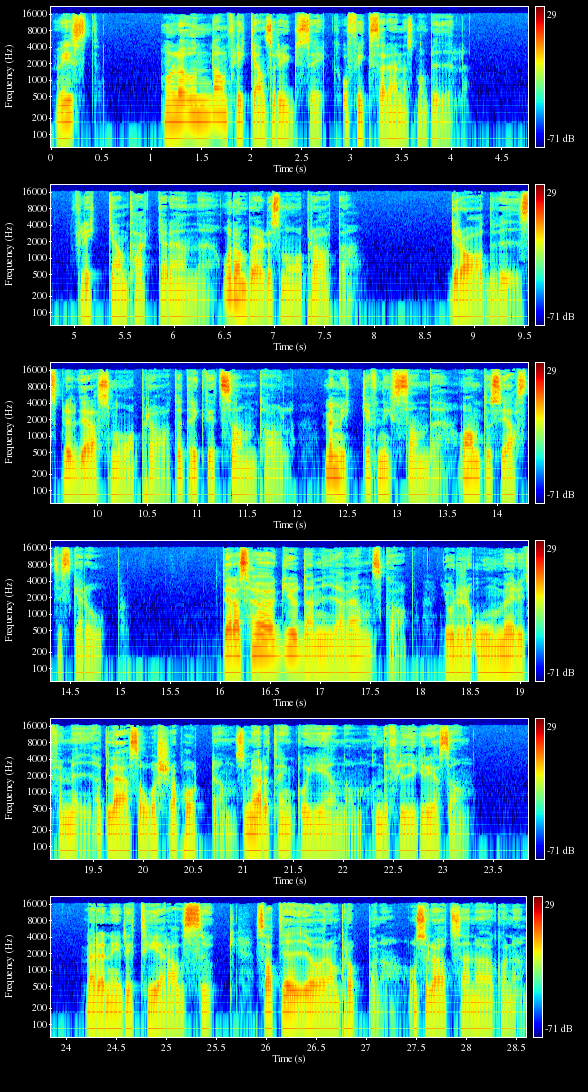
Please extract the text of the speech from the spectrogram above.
Visst. Hon la undan flickans ryggsäck och fixade hennes mobil. Flickan tackade henne och de började småprata. Gradvis blev deras småprat ett riktigt samtal med mycket fnissande och entusiastiska rop. Deras högljudda nya vänskap gjorde det omöjligt för mig att läsa årsrapporten som jag hade tänkt gå igenom under flygresan. Med en irriterad suck satt jag i öronpropparna och slöt sedan ögonen.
